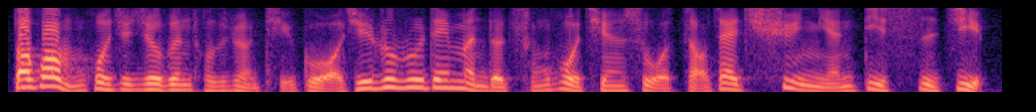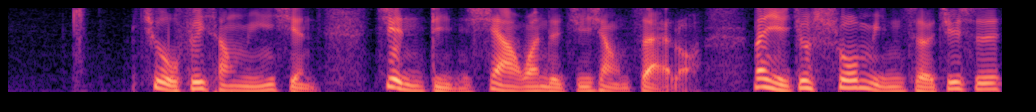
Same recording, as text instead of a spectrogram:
包括我们过去就跟投资朋友提过，其实 Lululemon 的存货天数早在去年第四季。就有非常明显见顶下弯的迹象在了，那也就说明着，其实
